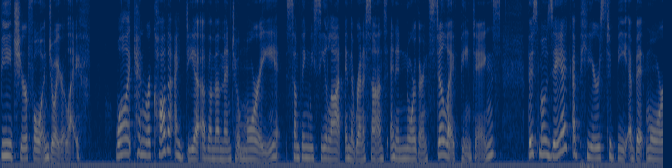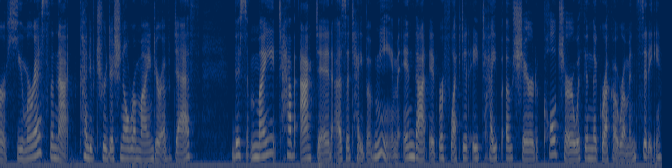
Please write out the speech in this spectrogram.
be cheerful, enjoy your life. While it can recall the idea of a memento mori, something we see a lot in the Renaissance and in Northern still life paintings, this mosaic appears to be a bit more humorous than that kind of traditional reminder of death. This might have acted as a type of meme in that it reflected a type of shared culture within the Greco Roman city.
